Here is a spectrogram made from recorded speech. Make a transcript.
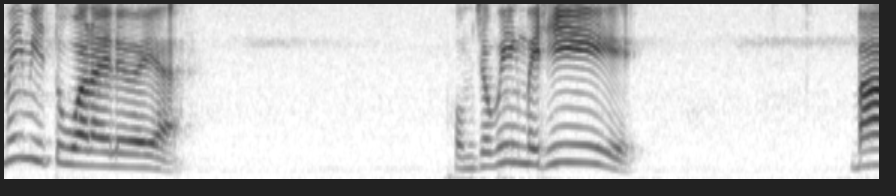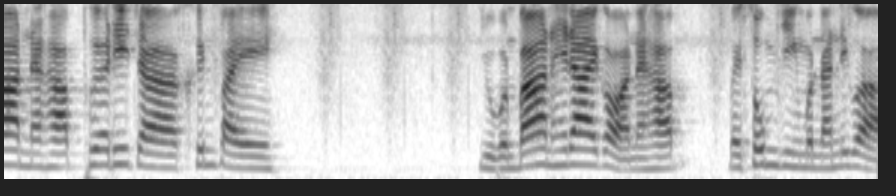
ไม่มีตัวอะไรเลยอะ ผมจะวิ่งไปที่บ้านนะครับ เพื่อที่จะขึ้นไป อยู่บนบ้านให้ได้ก่อนนะครับ ไปซุ่มยิงบนนั้นดีกว่า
